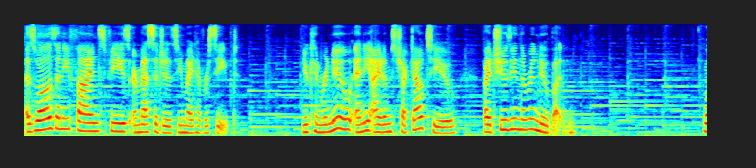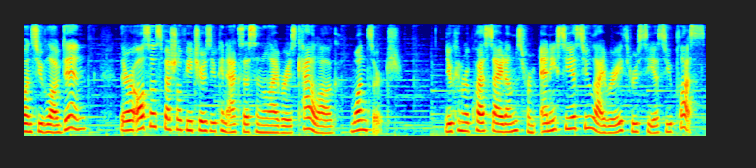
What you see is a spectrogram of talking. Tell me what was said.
as well as any fines, fees, or messages you might have received. You can renew any items checked out to you by choosing the Renew button. Once you've logged in, there are also special features you can access in the library's catalog, OneSearch. You can request items from any CSU library through CSU Plus,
